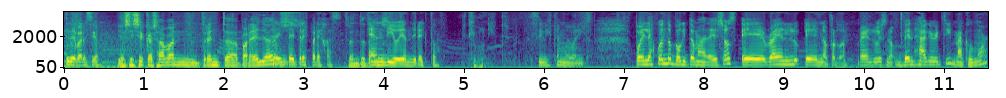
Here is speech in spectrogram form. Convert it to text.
¿Qué te pareció? I així se casaven 30 parelles. 33 parejas. 33. En vivo y en directo. Qué bonito. Sí, viste, muy bonito. Pues les cuento un poquito más de ellos. Eh, Ryan, Lu- eh, no, perdón, Ryan Lewis, no, Ben Haggerty, Macklemore,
